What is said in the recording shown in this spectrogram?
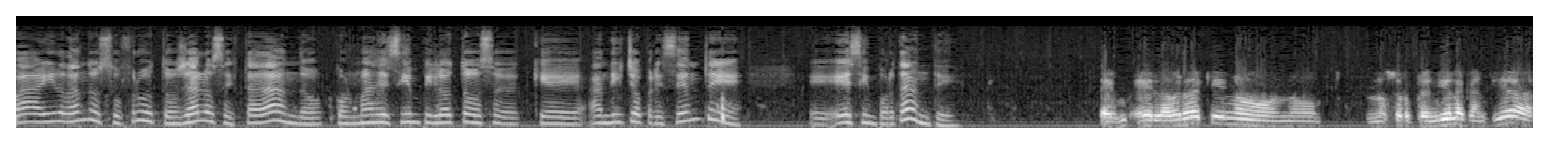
va a ir dando sus frutos, ya los está dando, con más de 100 pilotos eh, que han dicho presente, eh, es importante. Eh, la verdad que no, no, nos sorprendió la cantidad,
